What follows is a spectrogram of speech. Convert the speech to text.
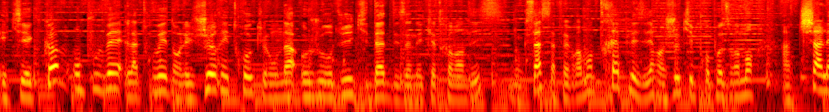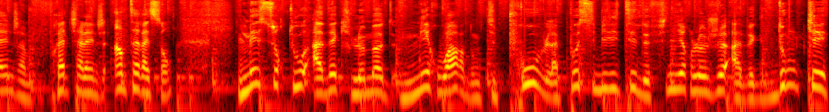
et qui est comme on pouvait la trouver dans les jeux rétro que l'on a aujourd'hui qui datent des années 90. Donc ça, ça fait vraiment très plaisir, un jeu qui propose vraiment un challenge, un vrai challenge intéressant mais surtout avec le mode miroir, donc qui prouve la possibilité de finir le jeu avec Donkey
